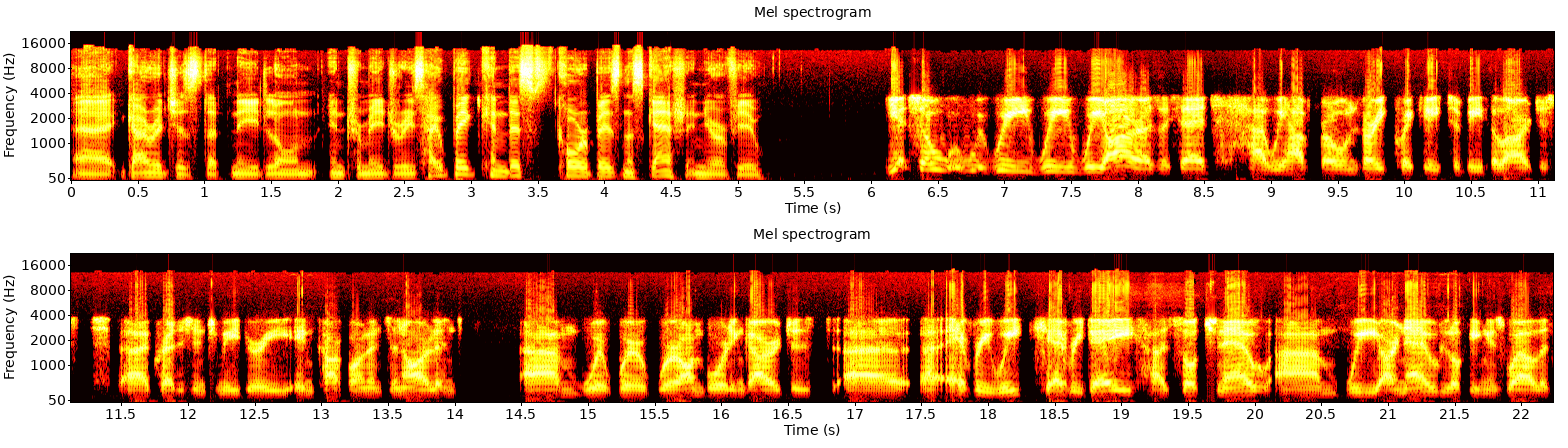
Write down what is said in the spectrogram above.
uh, garages that need loan intermediaries. How big can this core business get, in your view? Yeah, so we we, we are, as I said, uh, we have grown very quickly to be the largest uh, credit intermediary in car finance in Ireland. Um, we're, we're, we're onboarding garages uh, uh, every week, every day as such now. Um, we are now looking as well at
